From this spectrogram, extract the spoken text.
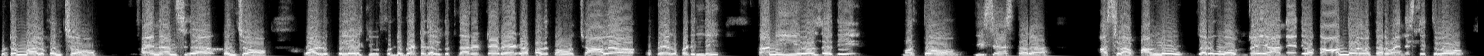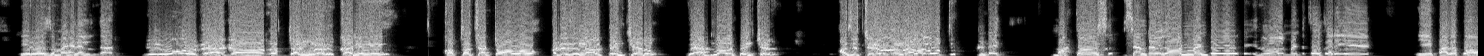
కుటుంబాలు కొంచెం ఫైనాన్స్గా కొంచెం వాళ్ళు పిల్లలకి ఫుడ్ పెట్టగలుగుతున్నారంటే రేగా పథకం చాలా ఉపయోగపడింది. కానీ ఈ రోజు అది మొత్తం తీసేస్తారా? అసలు ఆ పనులు జరుగు ఉంటాయా అనేది ఒక ఆందోళనకరమైన స్థితిలో ఈ రోజు మహిళలు ఉన్నారు. మీరు రేగా రద్దు అంటున్నారు. కానీ కొత్త చట్టంలో పది దినాలు పెంచారు వేతనాలు పెంచారు. అది తిరగడం ఎలాగవుతుంది అంటే మొత్తం సెంట్రల్ గవర్నమెంట్ ఇన్వాల్వ్మెంట్తో జరిగే ఈ పథకం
